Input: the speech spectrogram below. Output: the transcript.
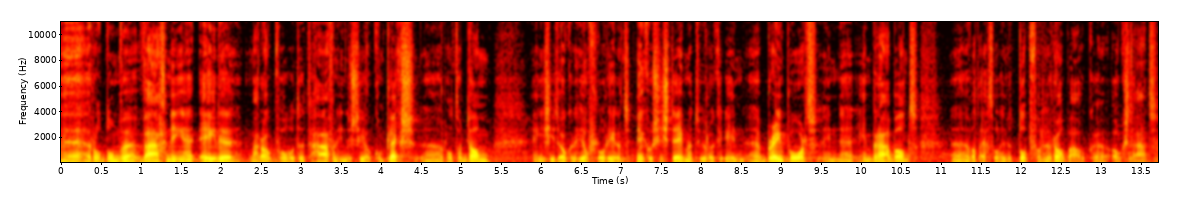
uh, rondom Wageningen, Ede, maar ook bijvoorbeeld het havenindustrieel complex uh, Rotterdam. En je ziet ook een heel florerend ecosysteem natuurlijk in uh, Brainport, in, uh, in Brabant, uh, wat echt wel in de top van Europa ook, ook staat.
